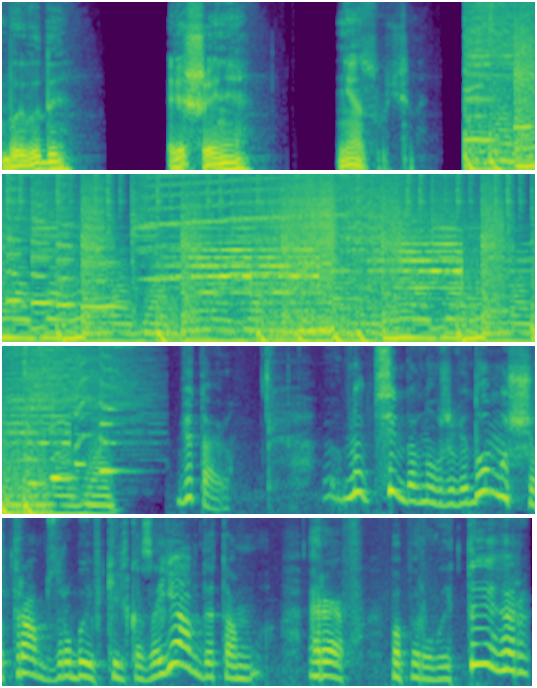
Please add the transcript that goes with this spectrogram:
выводы, решения не озвучены. Вітаю. Ну, всім давно вже відомо, що Трамп зробив кілька заяв, де там РФ паперовий тигр,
